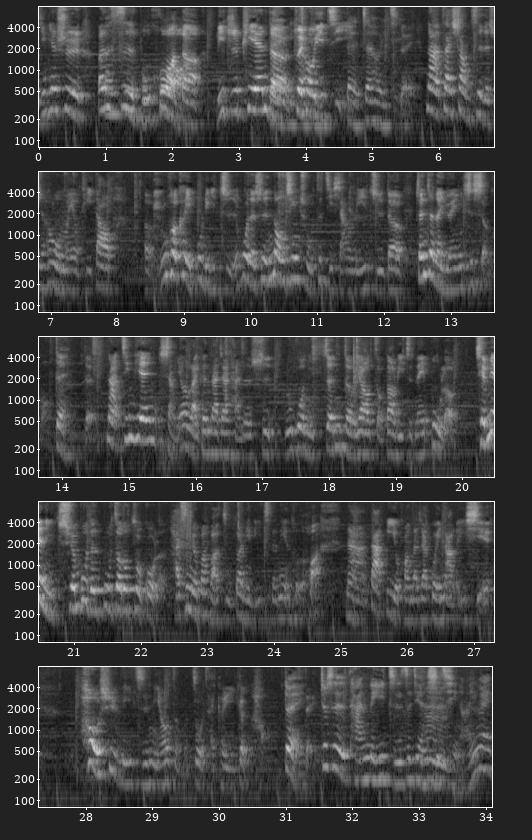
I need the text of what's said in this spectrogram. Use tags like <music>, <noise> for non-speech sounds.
今天是奔四不惑的离职篇的最后一集，对，最后一集。对，那在上次的时候，我们有提到，呃，如何可以不离职，或者是弄清楚自己想离职的真正的原因是什么？对对。那今天想要来跟大家谈的是，如果你真的要走到离职那一步了，前面你全部的步骤都做过了，还是没有办法阻断你离职的念头的话，那大 B 有帮大家归纳了一些。后续离职你要怎么做才可以更好？对对，就是谈离职这件事情啊，嗯、因为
